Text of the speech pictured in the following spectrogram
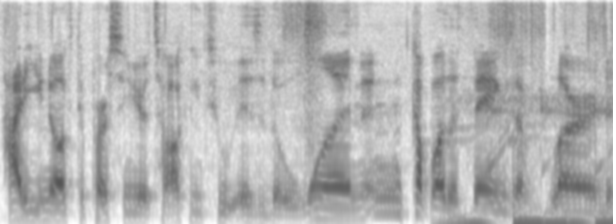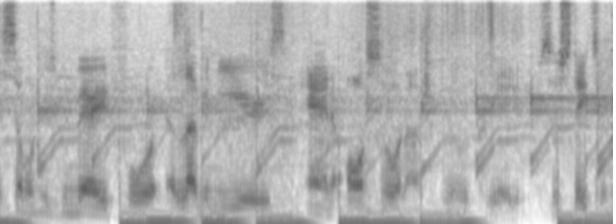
How do you know if the person you're talking to is the one? And a couple other things I've learned as someone who's been married for 11 years and also an entrepreneur creative. So stay tuned.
